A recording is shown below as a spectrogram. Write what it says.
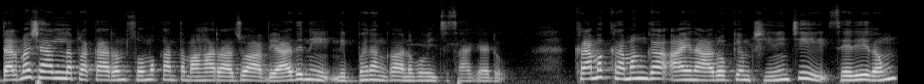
ధర్మశాలల ప్రకారం సోమకాంత మహారాజు ఆ వ్యాధిని నిబ్బరంగా అనుభవించసాగాడు. క్రమక్రమంగా ఆయన ఆరోగ్యం క్షీణించి శరీరం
